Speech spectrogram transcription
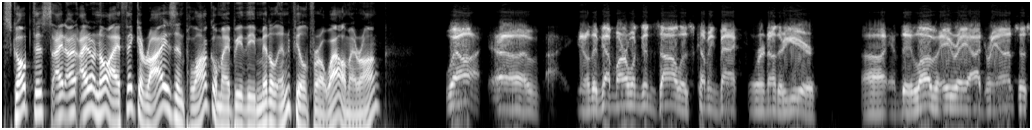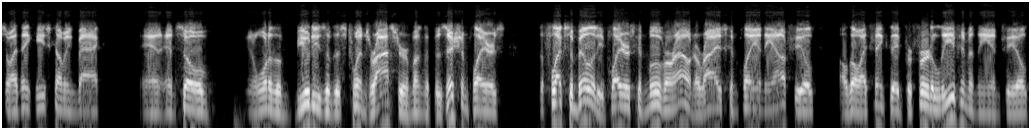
Schoop, this. I, I, I don't know. I think Arraez and Polanco might be the middle infield for a while. Am I wrong? Well, uh, you know they've got Marwin Gonzalez coming back for another year, uh, and they love Ehire Adrianza, so I think he's coming back. And and so you know one of the beauties of this Twins roster among the position players the flexibility. Players can move around. Arraez can play in the outfield, although I think they'd prefer to leave him in the infield.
